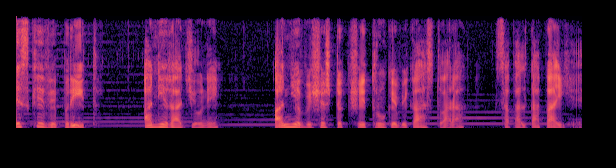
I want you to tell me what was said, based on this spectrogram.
इसके विपरीत अन्य राज्यों ने अन्य विशिष्ट क्षेत्रों के विकास द्वारा सफलता पाई है।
